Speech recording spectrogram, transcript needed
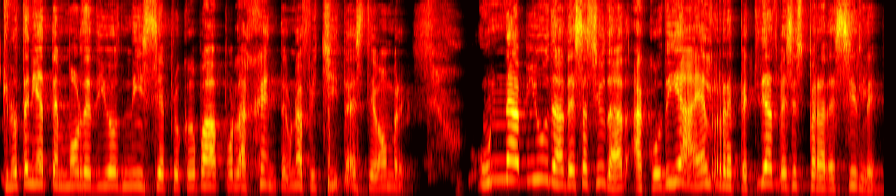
que no tenía temor de Dios ni se preocupaba por la gente. Una fichita este hombre. Una viuda de esa ciudad acudía a él repetidas veces para decirle,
